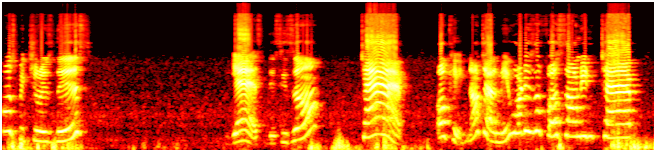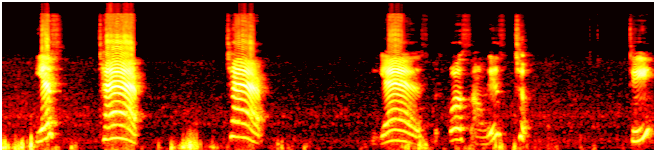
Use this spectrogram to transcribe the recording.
whose picture is this? Yes, this is a tap. Okay, now tell me what is the first sound in tap? Yes, tap. Tap. Yes, the first sound is t. T,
